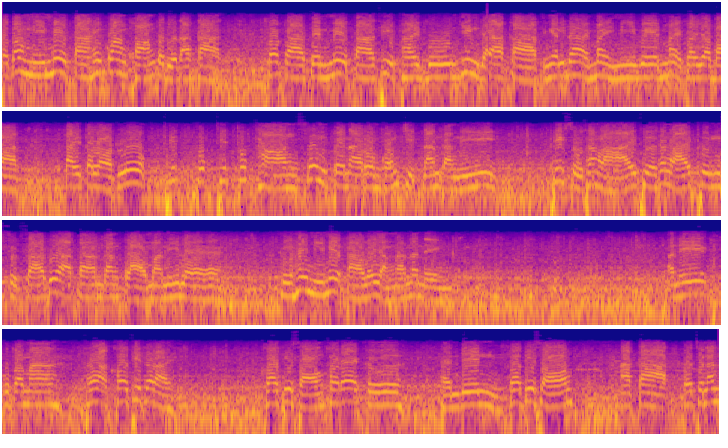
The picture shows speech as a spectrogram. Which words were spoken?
จะต้องมีเมตตาให้กว้างขวางประดุดอากาศก็กลายเป็นเมตตาที่ภัยบูญยิ่งใหญ่อากาศอย่างนี้ได้ไม่มีเวรไม่พยาบาท ไปตลอดโลกทิศทุกทิศทุกทาง ซึ่งเป็นอารมณ์ของจิตนั้นดังนี้ภิกษุทั้งหลายเธอทั้งหลายพึงศึกษาด้วยอาการดังกล่าวมานี้แล คือให้มีเมตตาไว้อย่างนั้นนั่นเอง อันนี้อุปมาถ้าข้อที่เท่าไหร่ ข้อที่สองข้อแรกคือแผ่นดิน ข้อที่สองอากาศ เพราะฉะนั้น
